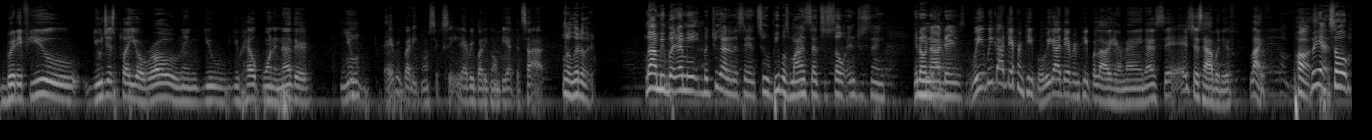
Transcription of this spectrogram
but if you you just play your role and you you help one another, you Mhm. everybody gonna succeed. Everybody gonna be at the top. No, literally. No, I mean, but I mean, but you gotta understand too. People's mindsets are so interesting, you know, nowadays. We we got different people. We got different people out here, man. That's it. It's just how it is. Life. Pause. But yeah, so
